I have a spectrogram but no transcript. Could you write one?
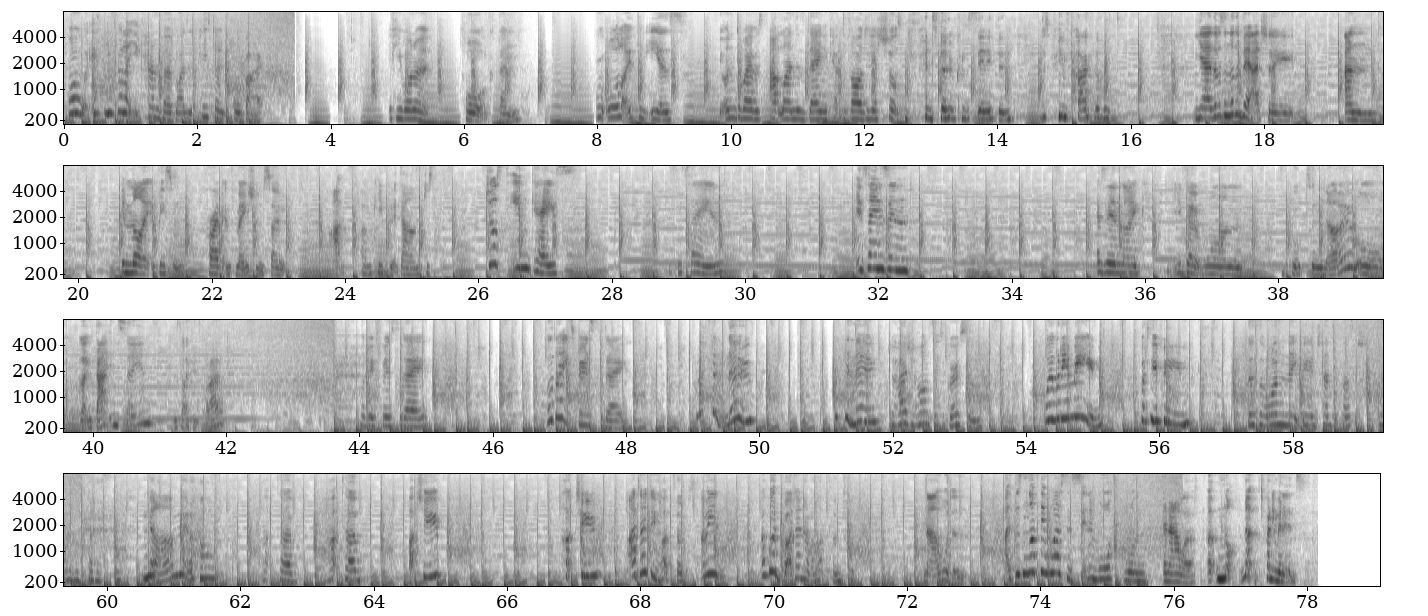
Well, if you feel like you can verbalise it, please don't hold back. If you wanna talk, then we're all open ears. Your underwear was outlined the day and you kept the VAR, you had shorts and you bent over, couldn't see anything. Just being paranoid. Yeah, there was another bit actually, and it might be some private information, so I, I'm keeping it down just, just in case. It's insane. Insane as in, as in like you don't want people to know, or like that insane. It's like it's bad. What did you experience today? What did I experience today? Nothing new. New. To hide your hearts need to grow some. Wait, what do you mean? What do you mean? There's the one innate being enchanted past the person. Nah, no. Hot tub. Hot tub. Hot tube. Hot tube. I don't do hot tubs. I mean, I would, but I don't have a hot tub. nah, I wouldn't. Uh, There's nothing worse than sitting in water for than an hour. Uh, not, no, 20 minutes.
